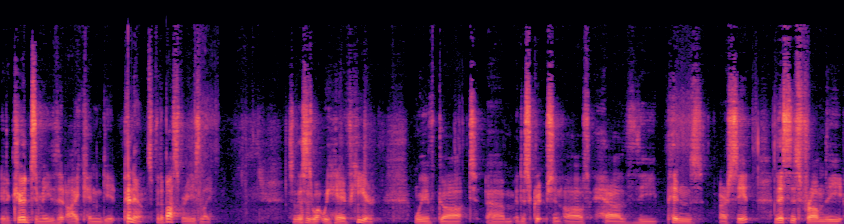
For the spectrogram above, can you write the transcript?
it occurred to me that I can get pinouts for the bus very easily. So this is what we have here. We've got um, a description of how the pins are set. This is from the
